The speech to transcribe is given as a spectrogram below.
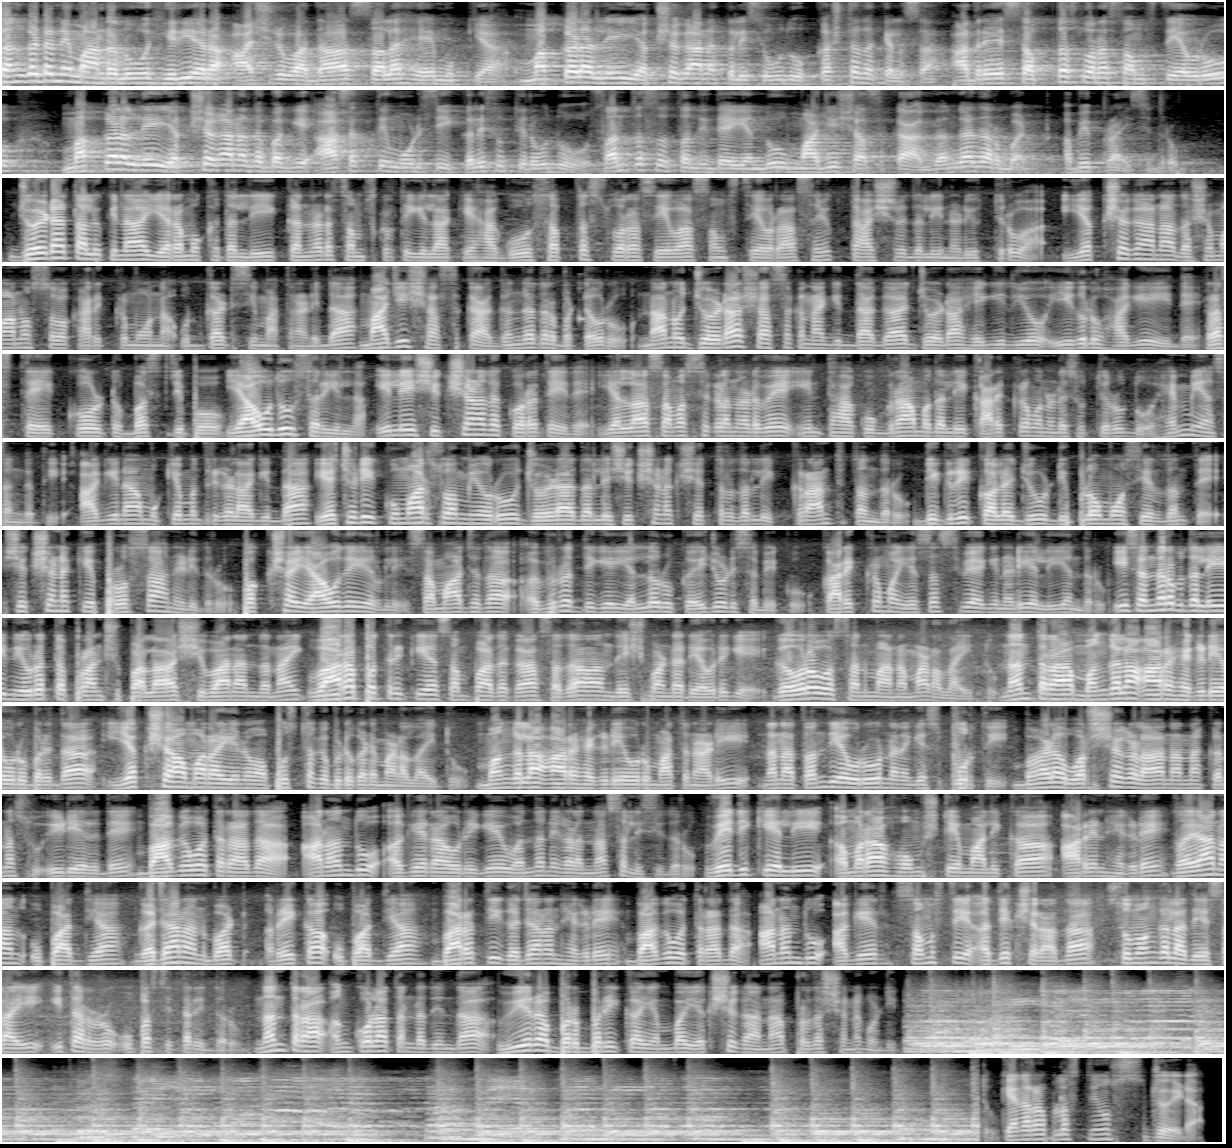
ಸಂಘಟನೆ ಮಾಡಲು ಹಿರಿಯರ ಆಶೀರ್ವಾದ ಸಲಹೆ ಮುಖ್ಯ. ಮಕ್ಕಳಲ್ಲಿ ಯಕ್ಷಗಾನ ಕಲಿಸುವುದು ಕಷ್ಟದ ಕೆಲಸ. ಆದರೆ ಸಪ್ತಸ್ವರ ಸಂಸ್ಥೆಯವರು ಮಕ್ಕಳಲ್ಲಿ ಯಕ್ಷಗಾನದ ಬಗ್ಗೆ ಆಸಕ್ತಿ ಮೂಡಿಸಿ ಕಲಿಸುತ್ತಿರುವುದು ಸಂತಸ ತಂದಿದೆ ಎಂದು ಮಾಜಿ ಶಾಸಕ ಗಂಗಾಧರ್ ಭಟ್ ಅಭಿಪ್ರಾಯಿಸಿದರು. ಜೊಯ್ಡಾ ತಾಲೂಕಿನ ಯರಮುಖದಲ್ಲಿ ಕನ್ನಡ ಸಂಸ್ಕೃತಿ ಇಲಾಖೆ ಹಾಗೂ ಸಪ್ತಸ್ವರ ಸೇವಾ ಸಂಸ್ಥೆಯವರ ಸಂಯುಕ್ತ ಆಶ್ರಯದಲ್ಲಿ ನಡೆಯುತ್ತಿರುವ ಯಕ್ಷಗಾನ ದಶಮಾನೋತ್ಸವ ಕಾರ್ಯಕ್ರಮವನ್ನು ಉದ್ಘಾಟಿಸಿ ಮಾತನಾಡಿದ ಮಾಜಿ ಶಾಸಕ ಗಂಗಾಧರ ಭಟ್ ಅವರು, ನಾನು ಜೊಯ್ಡಾ ಶಾಸಕನಾಗಿದ್ದಾಗ ಜೊಯ್ಡಾ ಹೇಗಿದೆಯೋ ಈಗಲೂ ಹಾಗೆಯೇ ಇದೆ. ರಸ್ತೆ, ಕೋರ್ಟ್, ಬಸ್ ಡಿಪೋ ಯಾವುದೂ ಸರಿಯಿಲ್ಲ. ಇಲ್ಲಿ ಶಿಕ್ಷಣದ ಕೊರತೆ ಇದೆ. ಎಲ್ಲಾ ಸಮಸ್ಯೆಗಳ ನಡುವೆ ಇಂತಹ ಕುಗ್ರಾಮದಲ್ಲಿ ಕಾರ್ಯಕ್ರಮ ನಡೆಸುತ್ತಿರುವುದು ಹೆಮ್ಮೆಯ ಸಂಗತಿ. ಆಗಿನ ಮುಖ್ಯಮಂತ್ರಿಗಳಾಗಿದ್ದ ಎಚ್ ಡಿ ಕುಮಾರಸ್ವಾಮಿಯವರು ಜೊಯ್ಡಾದಲ್ಲಿ ಶಿಕ್ಷಣ ಕ್ಷೇತ್ರದಲ್ಲಿ ಕ್ರಾಂತಿ ತಂದರು. ಡಿಗ್ರಿ, ಕಾಲೇಜು, ಡಿಪ್ಲೊಮೊ ಸೇರಿದಂತೆ ಶಿಕ್ಷಣಕ್ಕೆ ಪ್ರೋತ್ಸಾಹ ನೀಡಿದರು. ಪಕ್ಷ ಯಾವುದೇ ಇರಲಿ, ಸಮಾಜದ ಅಭಿವೃದ್ಧಿಗೆ ಎಲ್ಲರೂ ಕೈಜೋಡಿಸಬೇಕು. ಕಾರ್ಯಕ್ರಮ ಯಶಸ್ವಿಯಾಗಿ ನಡೆಯಲಿ ಎಂದರು. ಈ ಸಂದರ್ಭದಲ್ಲಿ ನಿವೃತ್ತ ಪ್ರಾಂಶುಪಾಲ ಶಿವಾನಂದ ನಾಯ್ಕ್, ವಾರಪತ್ರಿಕೆಯ ಸಂಪಾದಕ ಸದಾನಂದ ದೇಶಪಾಂಡೆ ಅವರಿಗೆ ಗೌರವ ಸನ್ಮಾನ ಮಾಡಲಾಯಿತು. ನಂತರ ಮಂಗಲ ಆರ್ ಹೆಗಡೆ ಅವರು ಬರೆದ ಯಕ್ಷ ಅಮರ ಎನ್ನುವ ಪುಸ್ತಕ ಬಿಡುಗಡೆ ಮಾಡಲಾಯಿತು. ಮಂಗಲ ಆರ್ ಹೆಗಡೆ ಅವರು ಮಾತನಾಡಿ, ನನ್ನ ತಂದೆಯವರು ನನಗೆ ಸ್ಫೂರ್ತಿ. ಬಹಳ ವರ್ಷಗಳ ನನ್ನ ಕನಸು ಈಡೇರಿದೆ. ಭಾಗವತರಾದ ಆನಂದು ಅಗೇರ ಅವರಿಗೆ ವಂದನೆಗಳನ್ನ ಸಲ್ಲಿಸಿದರು. ವೇದಿಕೆಯಲ್ಲಿ ಅಮರಾ ಹೋಮ್ ಸ್ಟೇ ಮಾಲೀಕ ಆರ್ ಎನ್ ಹೆಗಡೆ, ದಯಾನಂದ್ ಉಪಾಧ್ಯ, ಗಜಾನನ್ ಭಟ್, ರೇಖಾ ಉಪಾಧ್ಯ, ಭಾರತಿ ಗಜಾನನ್ ಹೆಗಡೆ, ಭಾಗವತರಾದ ಆನಂದು ಅಗೇರ್, ಸಂಸ್ಥೆಯ ಅಧ್ಯಕ್ಷರಾದ ಸುಮಂಗಲ ದೇಸಾಯಿ ಇತರರು ಉಪಸ್ಥಿತರಿದ್ದರು. ನಂತರ ಅಂಕೋಲಾ ತಂಡದಿಂದ ವೀರ ಬರ್ಬರಿಕ ಎಂಬ Yakshagana ಪ್ರದರ್ಶನಗೊಂಡಿತು. Canara plus news Joida.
